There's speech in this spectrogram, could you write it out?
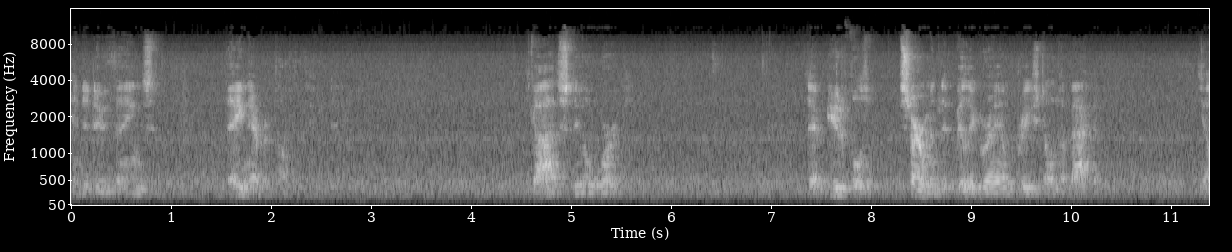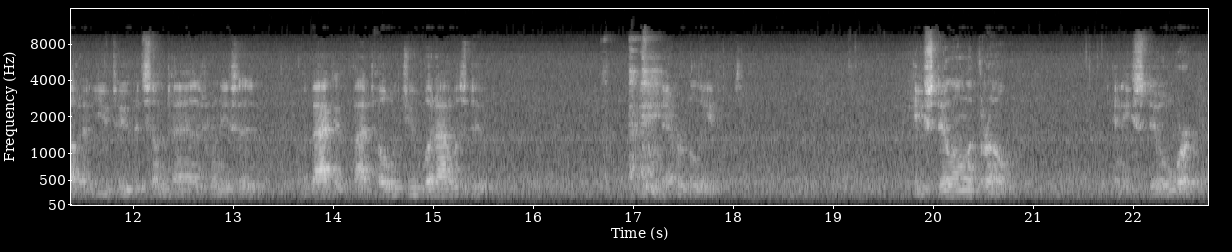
and to do things they never thought they could do. God's still working. That beautiful sermon that Billy Graham preached on Habakkuk, y'all have YouTube it sometimes when he said, Habakkuk, if I told you what I was doing, you'd never believe it. He's still on the throne, and he's still working.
